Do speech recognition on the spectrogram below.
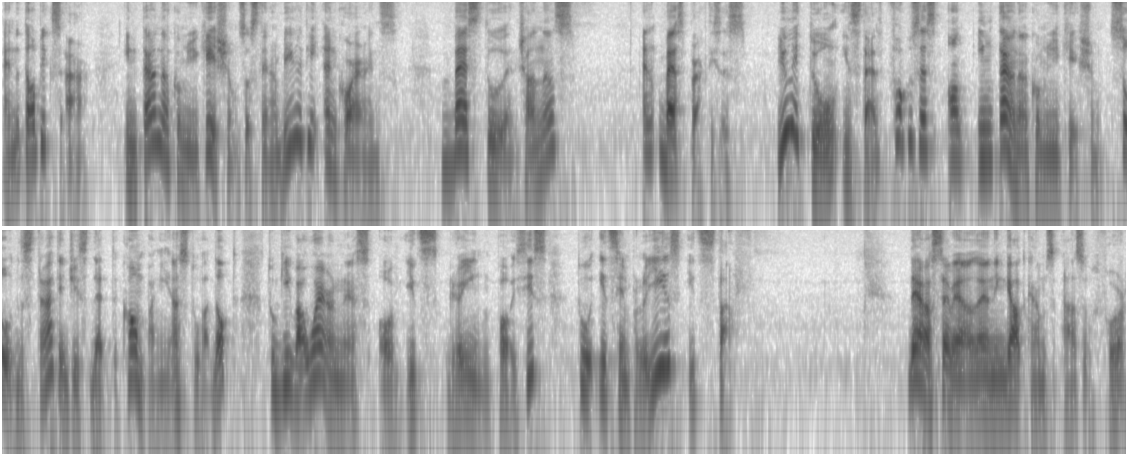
and the topics are internal communication, sustainability and coherence, best tools and channels, and best practices. Unit 2, instead, focuses on internal communication, so the strategies that the company has to adopt to give awareness of its green policies to its employees, its staff. There are several learning outcomes as for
